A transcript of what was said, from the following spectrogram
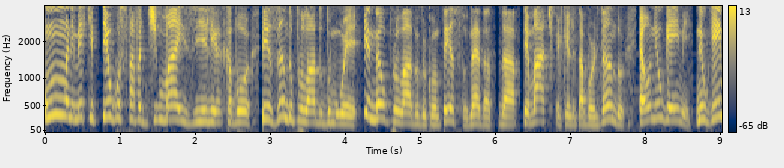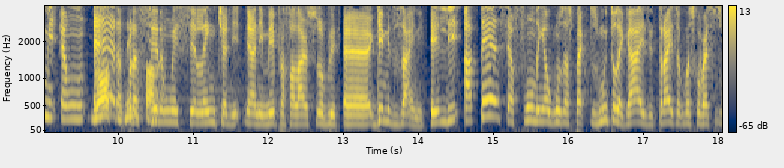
Um anime que eu gostava demais e ele acabou pesando pro lado do moe e não pro lado do contexto, né, da, da temática que ele tá abordando, é o New Game. New Game é um Nossa, era para ser um excelente anime para falar sobre é, game design. Ele até se afunda em alguns aspectos muito legais e traz algumas conversas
